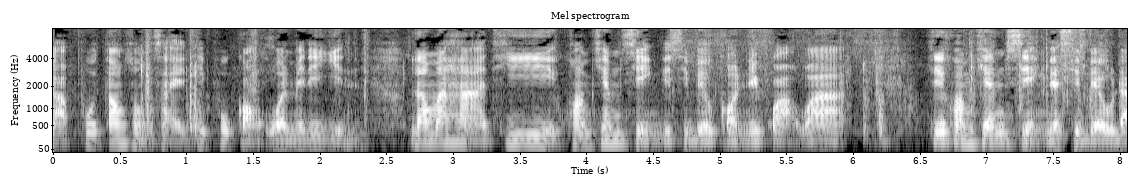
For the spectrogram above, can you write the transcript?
กับผู้ต้องสงสัยที่ผู้กองอ้วนไม่ได้ยิน เรามาหาที่ความเข้มเสียงเดซิเบลก่อนดีกว่าว่า ที่ความเข้มเสียงเดซิเบลใด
